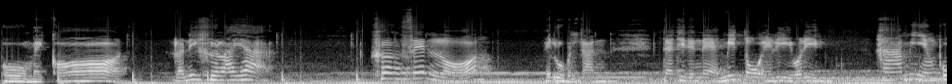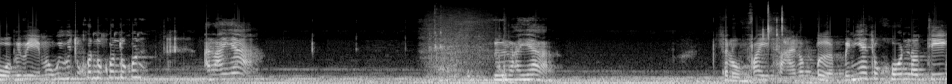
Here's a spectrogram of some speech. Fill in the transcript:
โอ้ my god แล้วนี่คืออะไรอะเครื่องเส้นหรอ ไม่รู้เหมือนกัน แต่ที่แน่ๆมีโตเอรี่วะดิหามีอย่างพัวพี่เวมาอุ้ยทุกคนทุกคนทุกคน อะไรอะคืออะไรอะสรุปไฟสายเราเปิดไปเนี่ยทุกคนเราจริง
